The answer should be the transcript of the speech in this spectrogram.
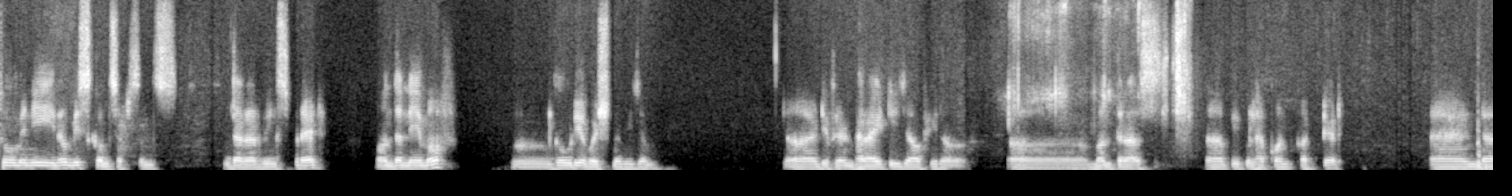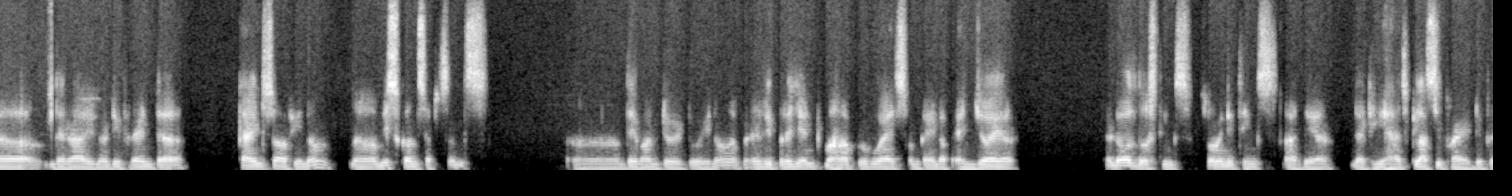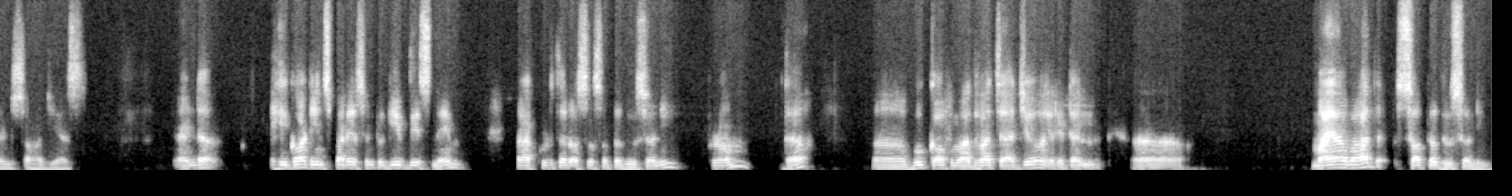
so many you know misconceptions that are being spread on the name of um, Gaudiya Vaishnavism. Uh, different varieties of you know uh, mantras uh, people have concocted. And uh, there are you know different uh, kinds of you know uh, misconceptions. They want to, to you know represent mahaprabhu as some kind of enjoyer and all those things so many things are there that he has classified different sahajiyas and he got inspiration to give this name prakruta rasa satadusani from the uh, book of Madhvacharya written uh, Mayavad Satadhusani.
